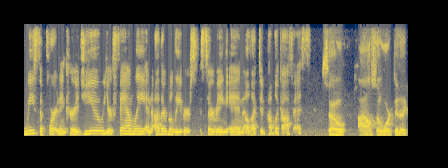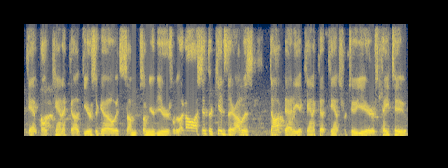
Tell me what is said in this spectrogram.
we support and encourage you, your family, and other believers serving in elected public office? So I also worked at a camp called Kanakuk years ago. It's some some of your viewers will be like, "Oh, I sent their kids there." I was doc daddy at Kanakuk camps for two years, K two.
